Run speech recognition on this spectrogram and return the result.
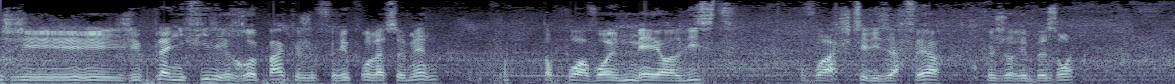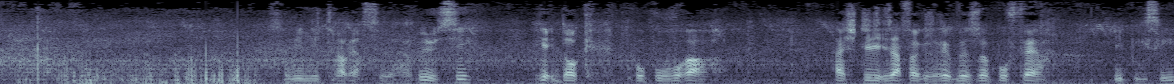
j'ai planifié les repas que je ferai pour la semaine pour avoir une meilleure liste, pour pouvoir acheter les affaires que j'aurai besoin. Venu traverser la rue ici. Et donc, pour pouvoir acheter les affaires que j'aurai besoin pour faire l'épicerie,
